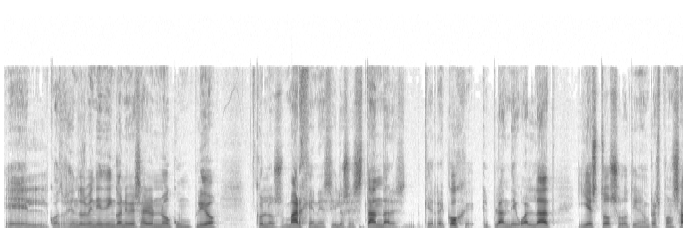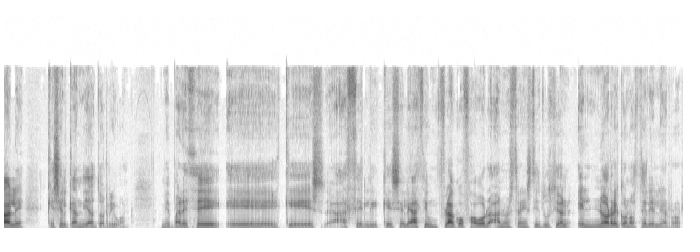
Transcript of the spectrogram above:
El 425 aniversario no cumplió con los márgenes y los estándares que recoge el plan de igualdad y esto solo tiene un responsable que es el candidato Ribón me parece eh, que, se le hace un flaco favor a nuestra institución el no reconocer el error.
